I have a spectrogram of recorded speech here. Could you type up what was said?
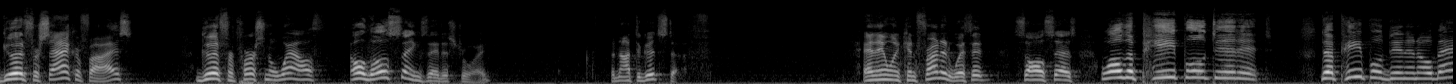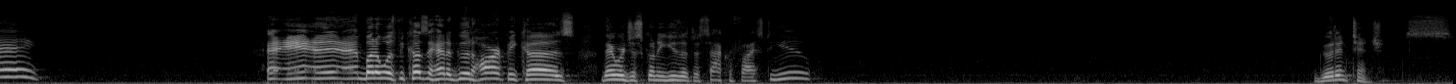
good for sacrifice, good for personal wealth, all those things they destroyed, but not the good stuff. And then when confronted with it, Saul says, Well, the people did it. The people didn't obey. And, and, but it was because they had a good heart, because they were just going to use it to sacrifice to you. Good intentions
